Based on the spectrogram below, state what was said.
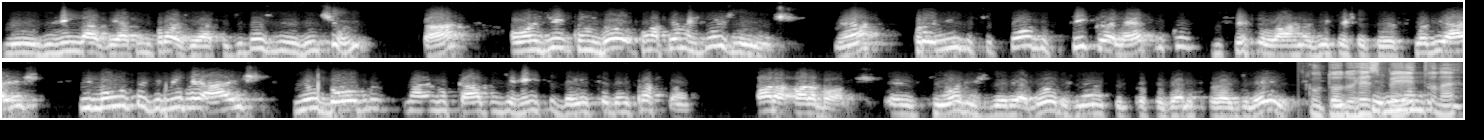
desengaveta um projeto de 2021, tá? onde, com, do, com apenas duas linhas, né? proíbe-se todo ciclo elétrico de circular nas infraestruturas fluviárias e multa de mil reais e o dobro na, no caso de reincidência da infração. Ora, ora bolas. Os senhores vereadores né, que propuseram esse projeto de lei. Com todo o respeito, queriam, né?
